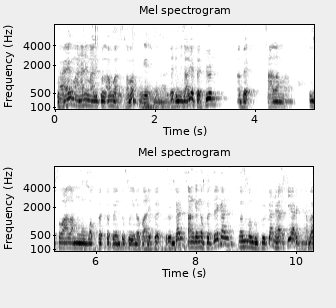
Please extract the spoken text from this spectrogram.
Bae manane malikul awal, apa? Jadi misalnya Badrun ambek salam sing salam ngwebet kepen tuku inovasi Badrun kan saking ngebete kan menggugurkan hak siarnya apa?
